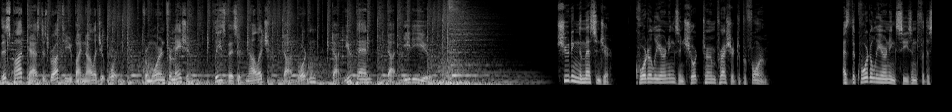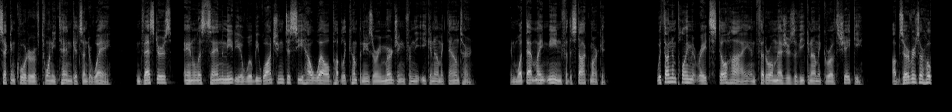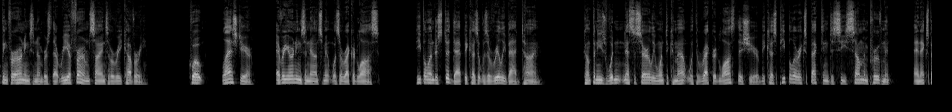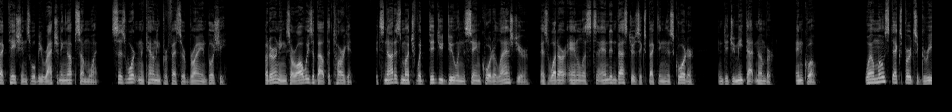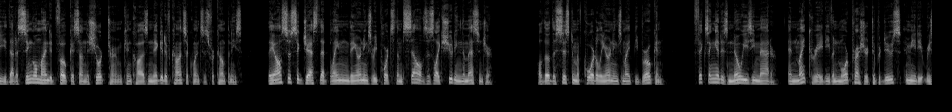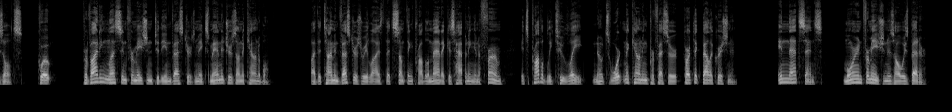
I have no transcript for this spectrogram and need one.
This podcast is brought to you by Knowledge at Wharton. For more information, please visit knowledge.wharton.upenn.edu. Shooting the Messenger Quarterly Earnings and Short Term Pressure to Perform. As the quarterly earnings season for the second quarter of 2010 gets underway, investors, analysts, and the media will be watching to see how well public companies are emerging from the economic downturn and what that might mean for the stock market. With unemployment rates still high and federal measures of economic growth shaky, observers are hoping for earnings numbers that reaffirm signs of a recovery. Quote, Last year, every earnings announcement was a record loss. People understood that because it was a really bad time. Companies wouldn't necessarily want to come out with a record loss this year because people are expecting to see some improvement and expectations will be ratcheting up somewhat says Wharton accounting professor Brian Bushee. But earnings are always about the target. It's not as much what did you do in the same quarter last year as what are analysts and investors expecting this quarter, and did you meet that number? End quote. While most experts agree that a single minded focus on the short term can cause negative consequences for companies, they also suggest that blaming the earnings reports themselves is like shooting the messenger. Although the system of quarterly earnings might be broken, Fixing it is no easy matter and might create even more pressure to produce immediate results. Quote, Providing less information to the investors makes managers unaccountable. By the time investors realize that something problematic is happening in a firm, it's probably too late, notes Wharton accounting professor Karthik Balakrishnan. In that sense, more information is always better.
